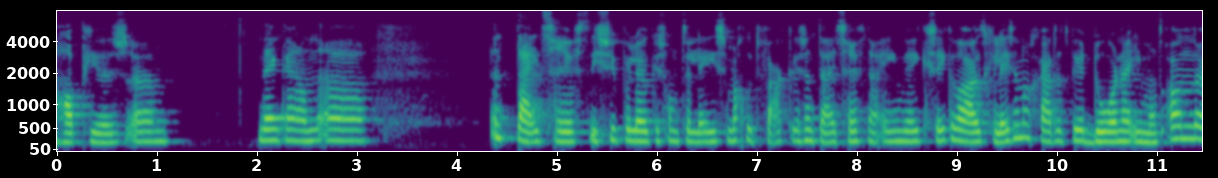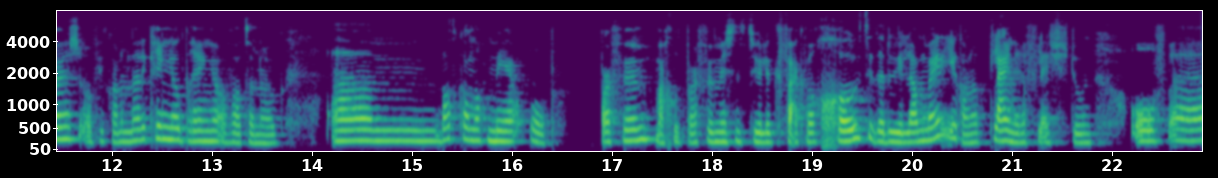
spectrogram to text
hapjes. Ehm, denk aan een tijdschrift die super leuk is om te lezen. Maar goed, vaak is een tijdschrift na één week zeker wel uitgelezen. En dan gaat het weer door naar iemand anders. Of je kan hem naar de kringloop brengen of wat dan ook. Um, wat kan nog meer op? Parfum. Maar goed, parfum is natuurlijk vaak wel groot. Daar doe je lang mee. Je kan ook kleinere flesjes doen. Of uh,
